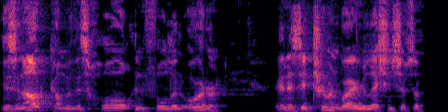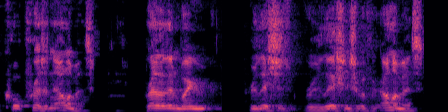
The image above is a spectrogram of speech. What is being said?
is an outcome of this whole enfolded order and is determined by relationships of co present elements rather than by relation, relationship of elements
